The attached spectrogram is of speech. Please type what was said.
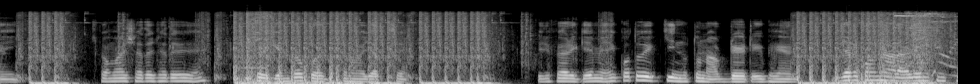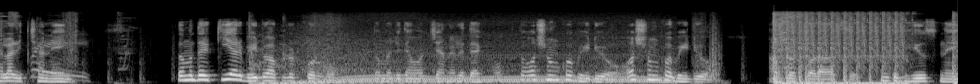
নেই। সময়ের সাথে সাথে ফ্রি ফায়ার গেমটাও পরিবর্তন হয়ে যাচ্ছে। ফ্রি ফায়ার গেমে কত কি নতুন আপডেট ইভেন্ট যার কারণে আর আগের মতন খেলার ইচ্ছা নেই। তোমাদের কি আর ভিডিও আপলোড করব? তোমরা যদি আমার চ্যানেলে দেখো, তো অসংখ্য ভিডিও অসংখ্য ভিডিও আপলোড করা আছে। কিন্তু ভিউজ নেই,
